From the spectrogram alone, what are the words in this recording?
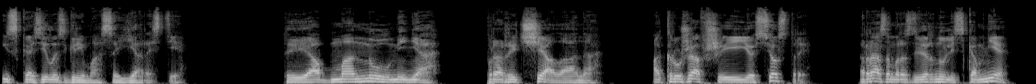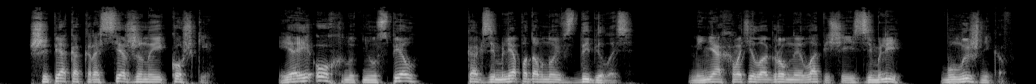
исказилось гримасой ярости. «Ты обманул меня!» — прорычала она. Окружавшие ее сестры разом развернулись ко мне, шипя, как рассерженные кошки. Я и охнуть не успел, как земля подо мной вздыбилась. Меня охватило огромное лапище из земли, булыжников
